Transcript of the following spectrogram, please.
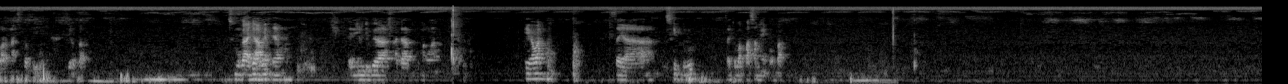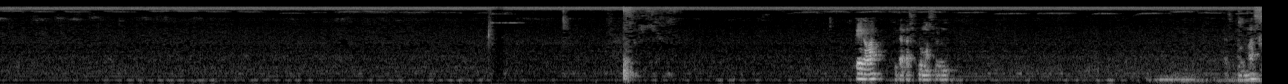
ceritanya yang warna seperti ini silver semoga aja awet ya dan juga ada kawan saya dulu saya pasangin pompa oke kawan kita kasih dulu kasih pelumas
